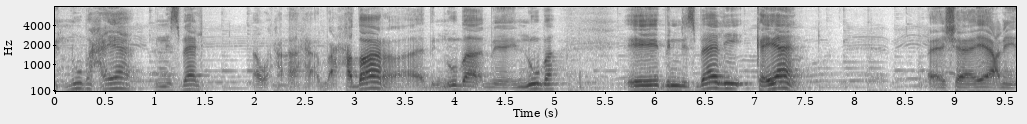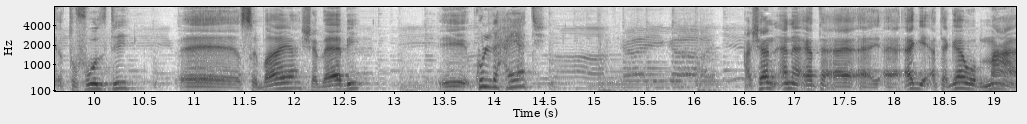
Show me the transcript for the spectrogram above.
النوبة حياة بالنسبة لي أو حضارة. بالنوبة النوبة إيه، بالنسبة لي كيان. يعني طفولتي آه، صبايا شبابي إيه، كل حياتي. عشان أنا أجي أتجاوب مع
